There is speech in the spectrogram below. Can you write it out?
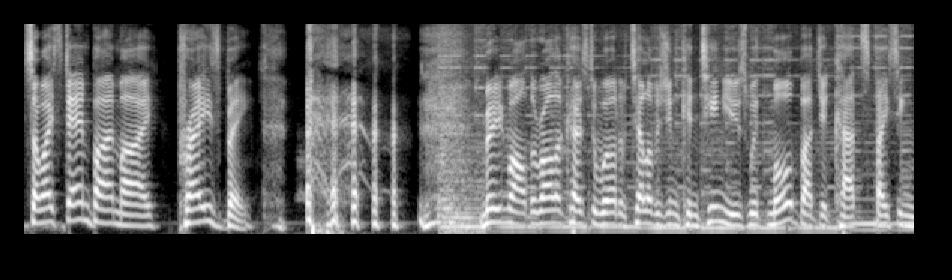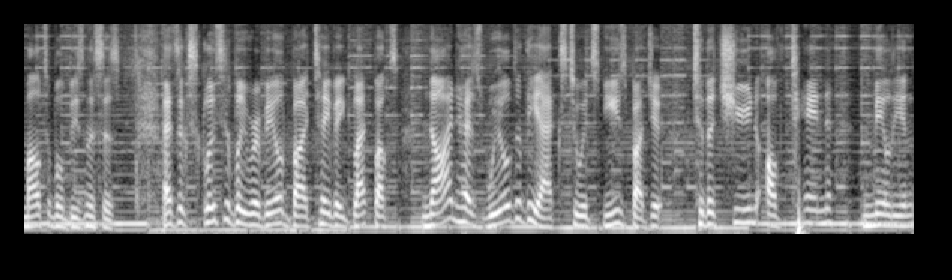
So I stand by my praise be. Meanwhile, the rollercoaster world of television continues with more budget cuts facing multiple businesses. As exclusively revealed by TV Black Box, Nine has wielded the axe to its news budget to the tune of $10 million,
